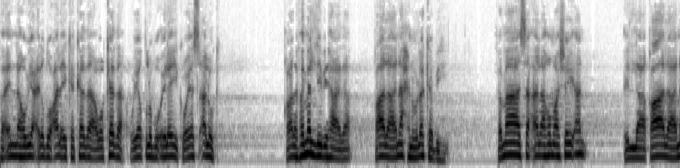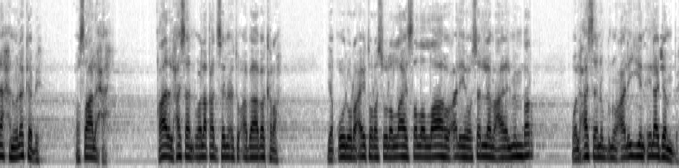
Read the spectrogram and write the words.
فإنه يعرض عليك كذا وكذا ويطلب إليك ويسألك قال فمن لي بهذا؟ قال نحن لك به. فما سألهما شيئا إلا قال نحن لك به فصالحه قال الحسن ولقد سمعت أبا بكره يقول رأيت رسول الله صلى الله عليه وسلم على المنبر والحسن بن علي إلى جنبه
